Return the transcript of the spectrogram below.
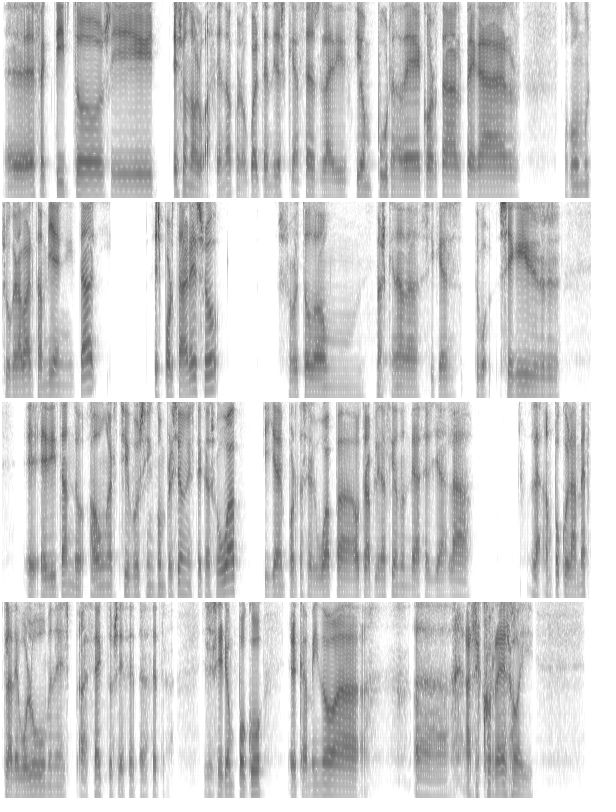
eh, efectitos y eso no lo hace, ¿no? Con lo cual tendrías que hacer la edición pura de cortar, pegar o como mucho grabar también y tal. Exportar eso, sobre todo más que nada si quieres seguir editando a un archivo sin compresión, en este caso WAP, y ya importas el WAP a otra aplicación donde haces ya la, un poco la mezcla de volúmenes, efectos, etcétera, etcétera. Ese sería un poco el camino a, a, recorrer hoy,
